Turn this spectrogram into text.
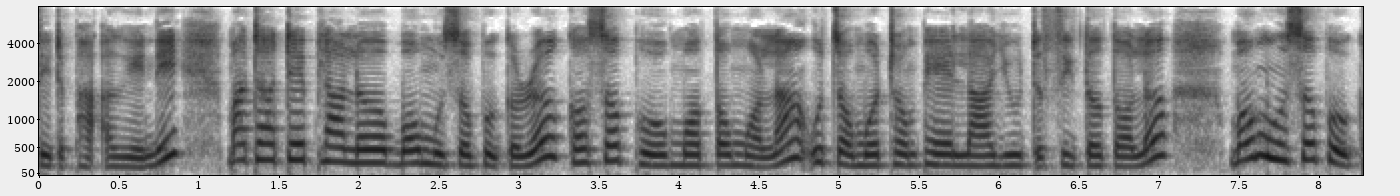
တေတဖာအရေနေမတာတေဖလာလဘောမှုစပုကရကောဆပုမောတမောလာဥကြမထုံဖဲလာယူတစီတော်တော်လဘောမှုစပုက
